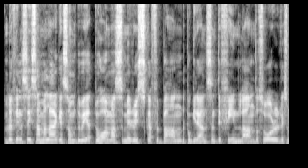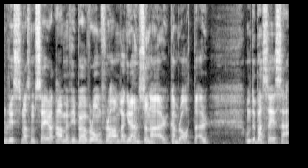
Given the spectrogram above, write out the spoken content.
befinner sig i samma läge som du vet, du har massor med ryska förband på gränsen till Finland och så har du liksom ryssarna som säger att ah, men vi behöver omförhandla gränsen här, kamrater. Om du bara säger så här,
